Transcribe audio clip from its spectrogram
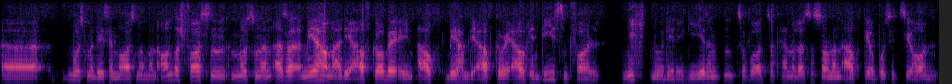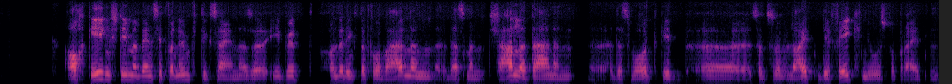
Äh, muss man diese Maßnahmen anders fassen? Muss man, also wir haben auch die Aufgabe, in, auch, wir haben die Aufgabe, auch in diesem Fall nicht nur die Regierenden zu Wort zu kommen lassen, sondern auch die Opposition. Auch Gegenstimmen, wenn sie vernünftig sein. Also ich würde allerdings davor warnen, dass man Scharlatanen äh, das Wort gibt, äh, sozusagen Leuten, die Fake News verbreiten,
